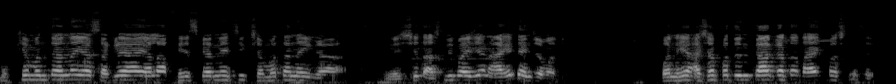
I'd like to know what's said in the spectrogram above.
मुख्यमंत्र्यांना या सगळ्या याला फेस करण्याची क्षमता नाही का? निश्चित असली पाहिजे आणि आहे त्यांच्यामध्ये. पण हे अशा पद्धतीने का करतात हा एक प्रश्नच आहे.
